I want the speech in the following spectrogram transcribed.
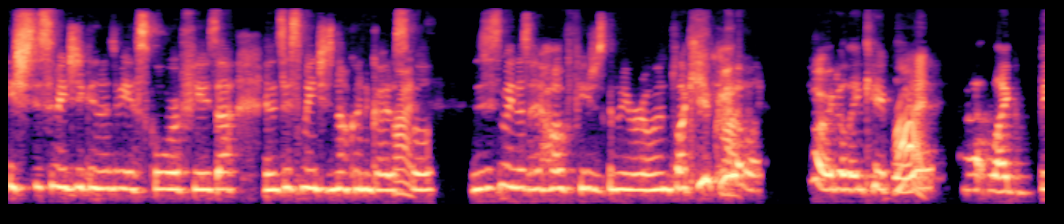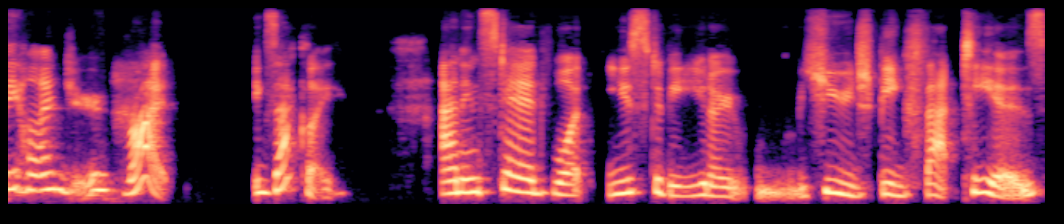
is this mean she's going to be a school refuser? And does this mean she's not going to go to right. school? Does this mean that her whole future is going to be ruined? Like you've got like totally keep right. That, like behind you. Right. Exactly. And instead, what used to be, you know, huge, big, fat tears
